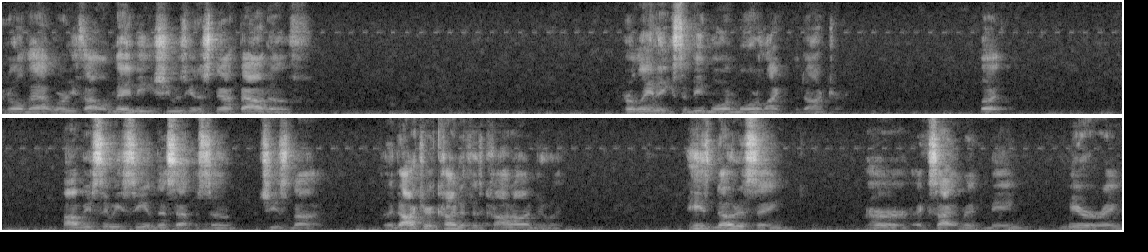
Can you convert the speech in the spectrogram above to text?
and all that, where you thought, well, maybe she was going to snap out of her leanings to be more and more like the Doctor. But obviously, we see in this episode she's not. The Doctor kind of has caught on to it. He's noticing her excitement being mirroring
